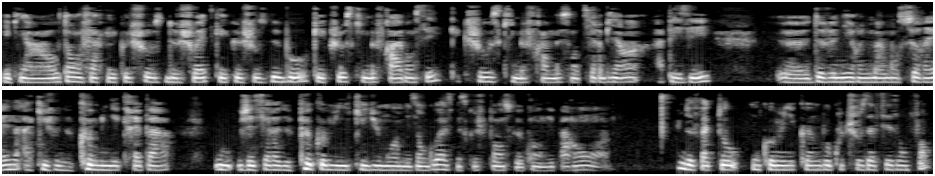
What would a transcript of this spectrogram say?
Eh bien, autant en faire quelque chose de chouette, quelque chose de beau, quelque chose qui me fera avancer, quelque chose qui me fera me sentir bien, apaisée, euh, devenir une maman sereine à qui je ne communiquerai pas, ou j'essaierai de peu communiquer du moins mes angoisses, parce que je pense que quand on est parent, de facto, on communique comme beaucoup de choses à ses enfants,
